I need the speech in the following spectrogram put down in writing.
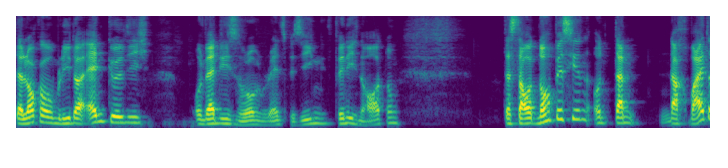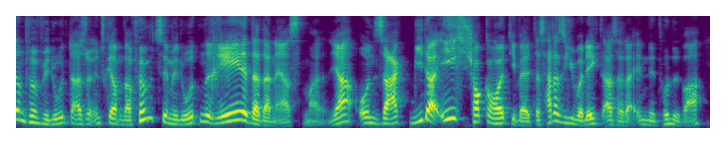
der Lockerroom-Leader endgültig und werde diesen Roman Reigns besiegen. Finde ich in Ordnung. Das dauert noch ein bisschen und dann nach weiteren fünf Minuten, also insgesamt nach 15 Minuten, redet er dann erstmal, ja, und sagt wieder, ich schocke heute die Welt. Das hat er sich überlegt, als er da in den Tunnel war.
